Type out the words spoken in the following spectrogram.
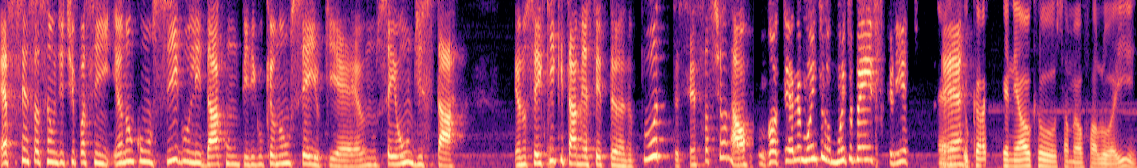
essa sensação de tipo assim, eu não consigo lidar com um perigo que eu não sei o que é, eu não sei onde está. Eu não sei o que que tá me afetando. Puta, sensacional. O roteiro é muito, muito bem escrito. É. O que eu acho genial que o Samuel falou aí,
